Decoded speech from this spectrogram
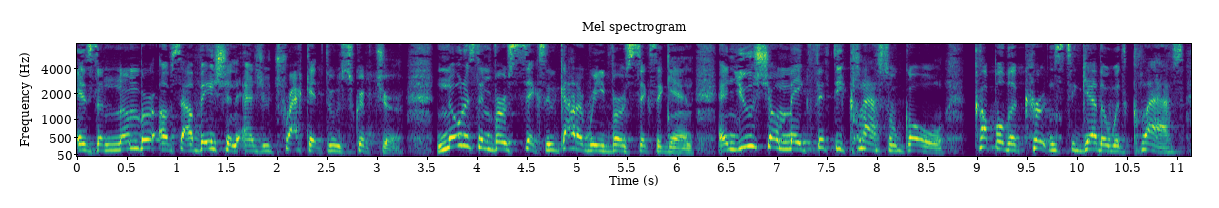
is the number of salvation as you track it through scripture. Notice in verse 6, we gotta read verse 6 again. And you shall make 50 clasps of gold, couple the curtains together with clasps,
